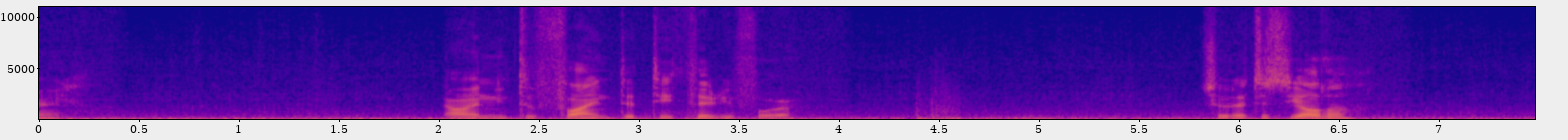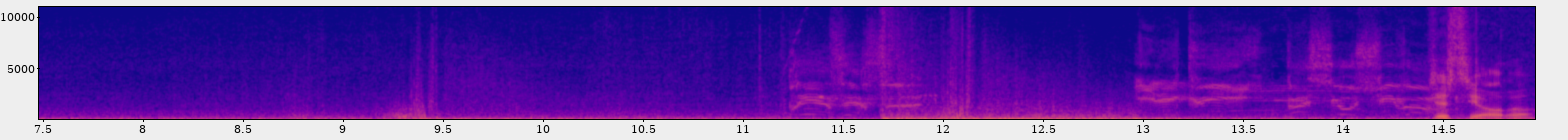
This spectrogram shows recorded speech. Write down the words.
Okay. Now I need to find the T-34. Should I just YOLO? Just YOLO.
